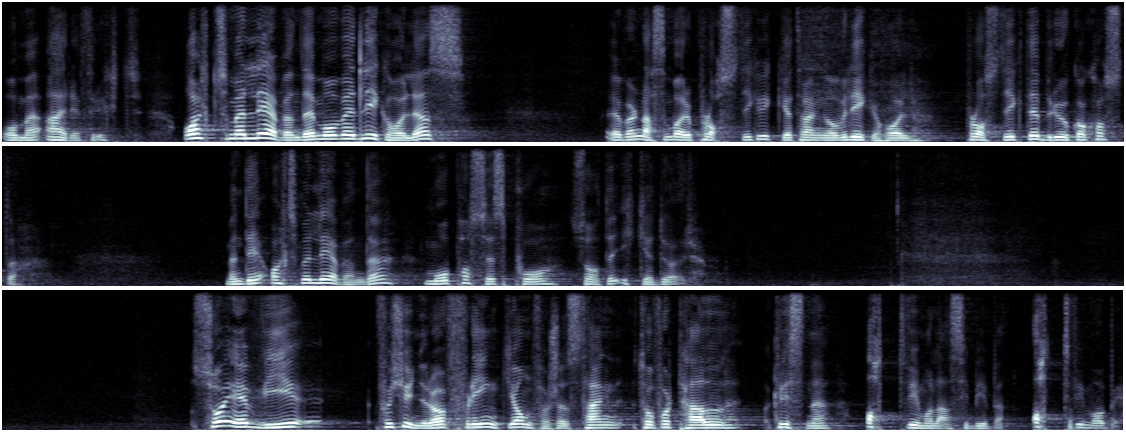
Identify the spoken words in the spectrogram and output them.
og med ærefrykt. Alt som er levende, må vedlikeholdes. Det er vel nesten bare plastikk vi ikke trenger å vedlikeholde. Plastikk det er bruk og kaste. Men det alt som er levende, må passes på sånn at det ikke dør. så er vi forkynnere flinke i anførselstegn til å fortelle kristne at vi må lese i Bibelen, at vi må be,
